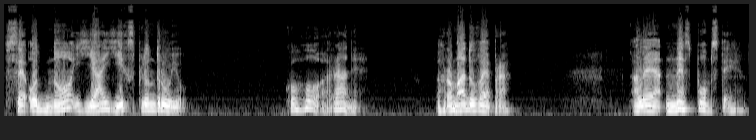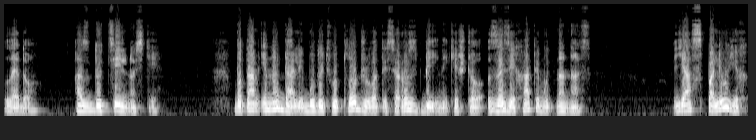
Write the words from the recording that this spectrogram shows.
Все одно я їх сплюндрую. Кого, ране? Громаду вепра. Але не з помсти, ледо, а з доцільності. Бо там і надалі будуть виплоджуватися розбійники, що зазіхатимуть на нас. Я спалю їх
